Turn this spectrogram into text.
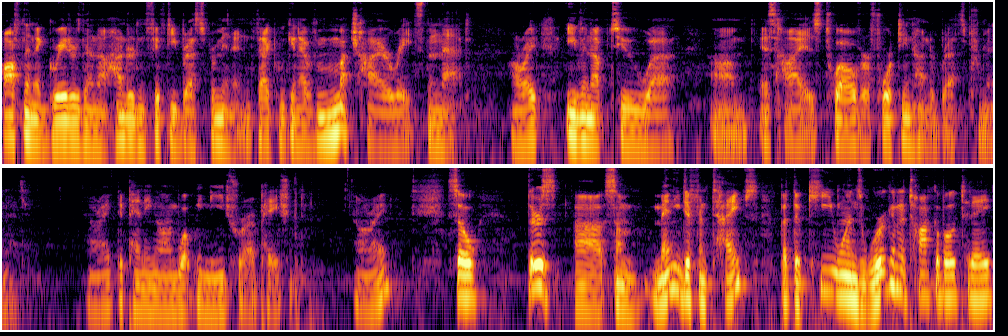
often at greater than 150 breaths per minute. In fact, we can have much higher rates than that. All right, even up to uh, um, as high as 12 or 1400 breaths per minute. All right, depending on what we need for our patient. All right, so there's uh, some many different types, but the key ones we're going to talk about today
